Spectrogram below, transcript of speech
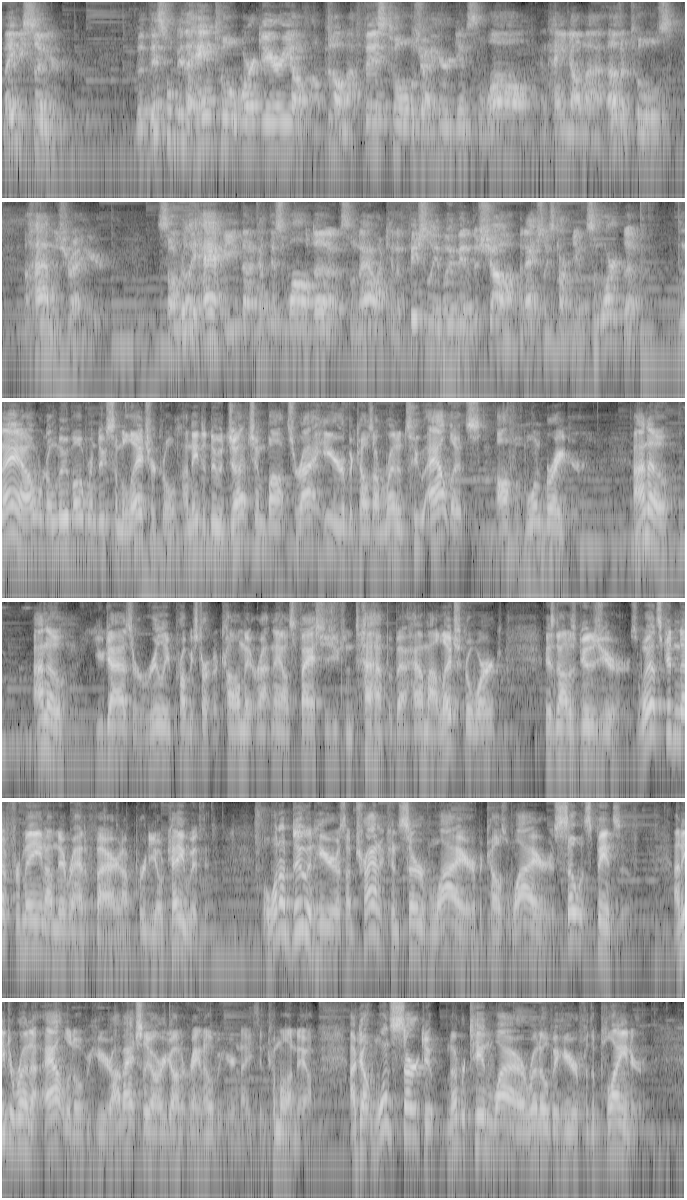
maybe sooner. But this will be the hand tool work area. I'll, I'll put all my Festools right here against the wall and hang all my other tools behind us right here. So I'm really happy that I got this wall done. So now I can officially move into the shop and actually start getting some work done. Now we're gonna move over and do some electrical. I need to do a junction box right here because I'm running two outlets off of one breaker. I know, I know, you guys are really probably starting to comment right now as fast as you can type about how my electrical work is not as good as yours. Well, it's good enough for me and I've never had a fire and I'm pretty okay with it. But what I'm doing here is I'm trying to conserve wire because wire is so expensive. I need to run an outlet over here. I've actually already got it ran over here, Nathan. Come on now. I've got one circuit, number 10 wire, run over here for the planer.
